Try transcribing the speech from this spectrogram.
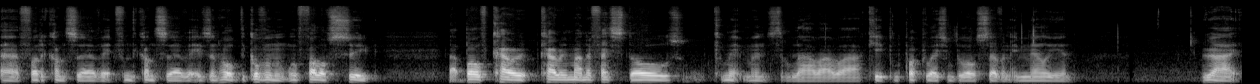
uh, for the conservative from the Conservatives and hope the government will follow suit. That both carry, carry manifestos, commitments, blah blah blah, keeping the population below 70 million. Right,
